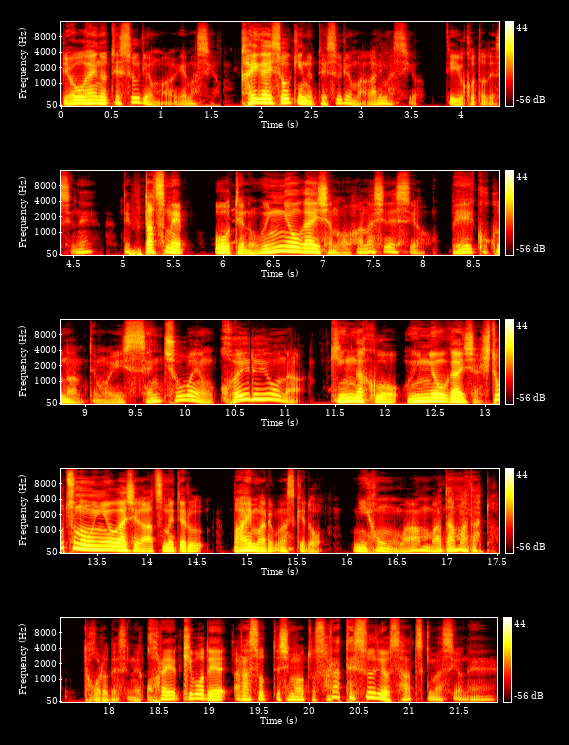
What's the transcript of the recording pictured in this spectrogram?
両替の手数料も上げますよ。海外送金の手数料も上がりますよ。っていうことですよね。で、二つ目、大手の運用会社のお話ですよ。米国なんてもう1000兆円を超えるような金額を運用会社、一つの運用会社が集めてる場合もありますけど、日本はまだまだとところですね。これ規模で争ってしまうと、それは手数料差つきますよね。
